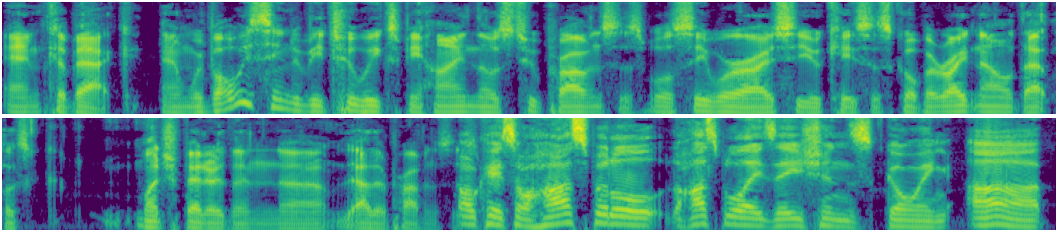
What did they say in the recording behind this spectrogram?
and Quebec. And we've always seemed to be two weeks behind those two provinces. We'll see where ICU cases go. But right now, that looks much better than uh, the other provinces. Okay, so hospital hospitalizations going up,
